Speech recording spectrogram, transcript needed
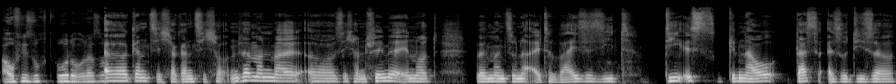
aufgesucht wurde oder so? Äh, ganz sicher, ganz sicher. Und wenn man mal äh, sich an Filme erinnert, wenn man so eine alte Weise sieht, die ist genau das, also diese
